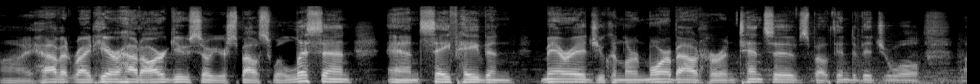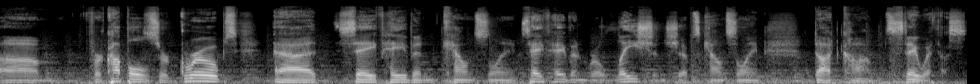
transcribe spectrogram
I have it right here How to Argue So Your Spouse Will Listen and Safe Haven Marriage. You can learn more about her intensives, both individual um, for couples or groups at Safe Haven Counseling, Safe Haven Relationships Counseling.com. Stay with us.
